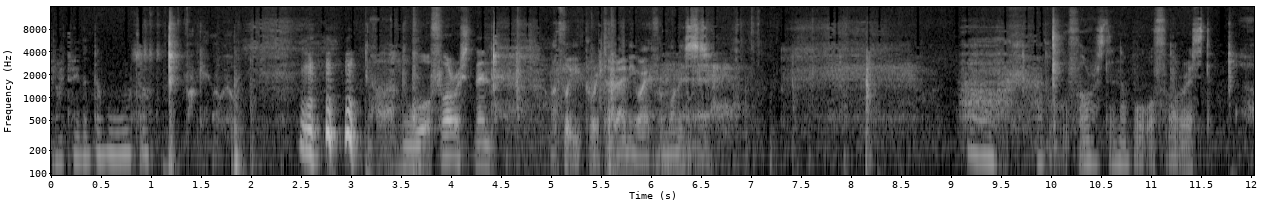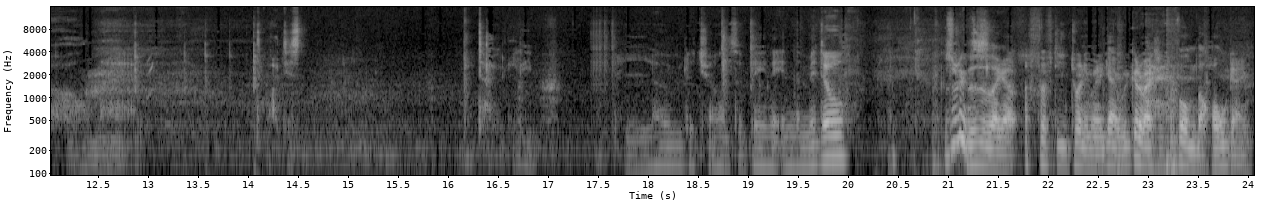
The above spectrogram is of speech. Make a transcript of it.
Should I take the double water? Fuck it, I will. I'll have ah, the water forest then. I thought you'd probably take that anyway, if I'm honest. A water forest and a water forest. Oh man. Do I just totally blow the chance of being in the middle? Considering this is like a, a 15, 20 minute game, we could have actually filmed the whole game.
